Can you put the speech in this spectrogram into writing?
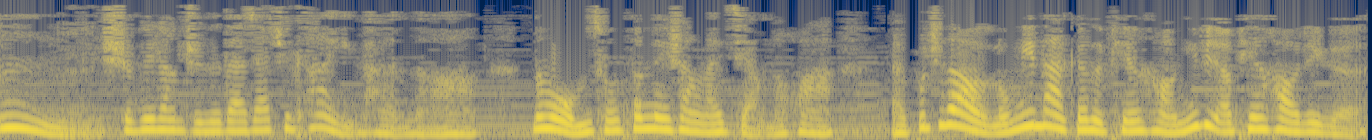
嗯，是非常值得大家去看一看的啊。那么我们从分类上来讲的话，哎，不知道龙斌大哥的偏好，你比较偏好这个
